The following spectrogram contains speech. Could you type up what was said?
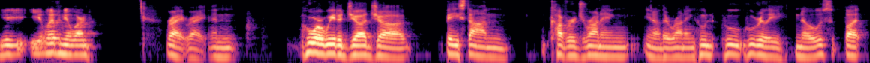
you you live and you learn. Right, right. And who are we to judge uh, based on coverage running? You know, they're running. Who who who really knows? But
